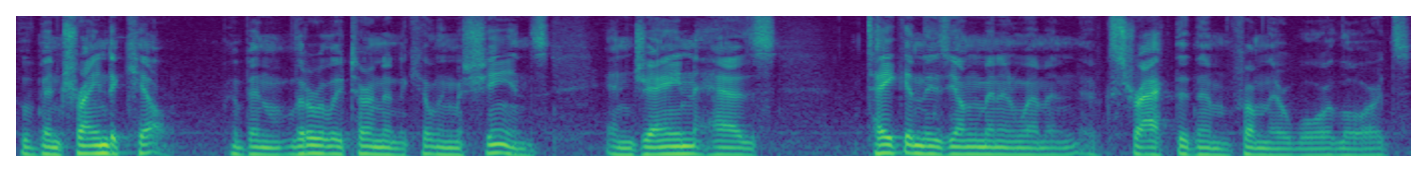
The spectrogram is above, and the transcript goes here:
who've been trained to kill, who've been literally turned into killing machines. And Jane has taken these young men and women, extracted them from their warlords,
